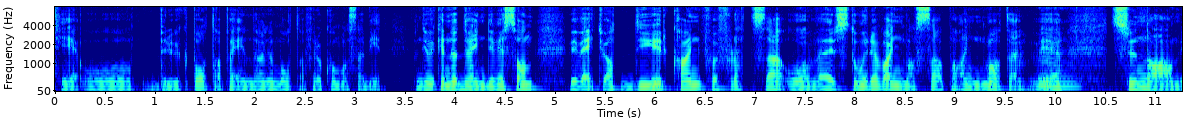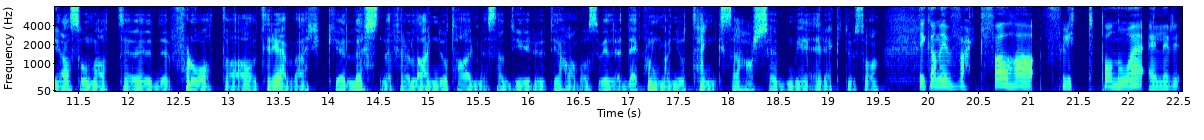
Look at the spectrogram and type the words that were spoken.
til å bruke båter på en eller annen måte for å komme seg dit. Men det er jo ikke nødvendigvis sånn. Vi vet jo at dyr kan forflytte seg over store vannmasser på annen måte. Ved mm. tsunamier, sånn at uh, flåter av treverk løsner fra land og tar med seg dyr ut i havet osv. Det kunne man jo tenke seg har skjedd med erectus òg. De kan i hvert fall ha flytt på noe eller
